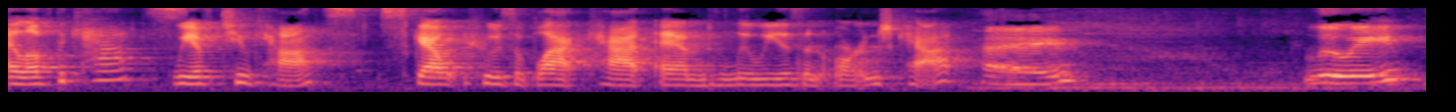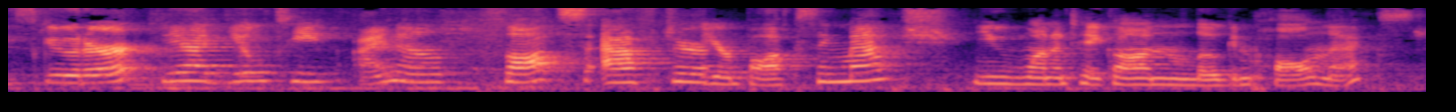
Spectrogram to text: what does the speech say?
I love the cats. We have two cats, Scout, who's a black cat, and Louie is an orange cat. Hey. Louis, Scooter. Yeah, guilty. I know. Thoughts after your boxing match? You want to take on Logan Paul next?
